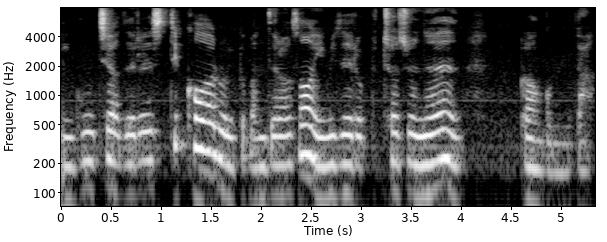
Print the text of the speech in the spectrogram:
인공치아들을 스티커로 이렇게 만들어서 이미지를 붙여주는 그런 겁니다.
